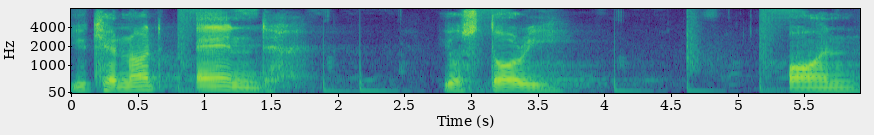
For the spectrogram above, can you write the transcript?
You cannot end your story on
